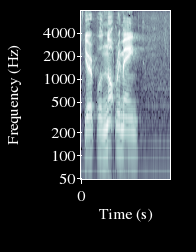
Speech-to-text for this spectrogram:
Europe will not remain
